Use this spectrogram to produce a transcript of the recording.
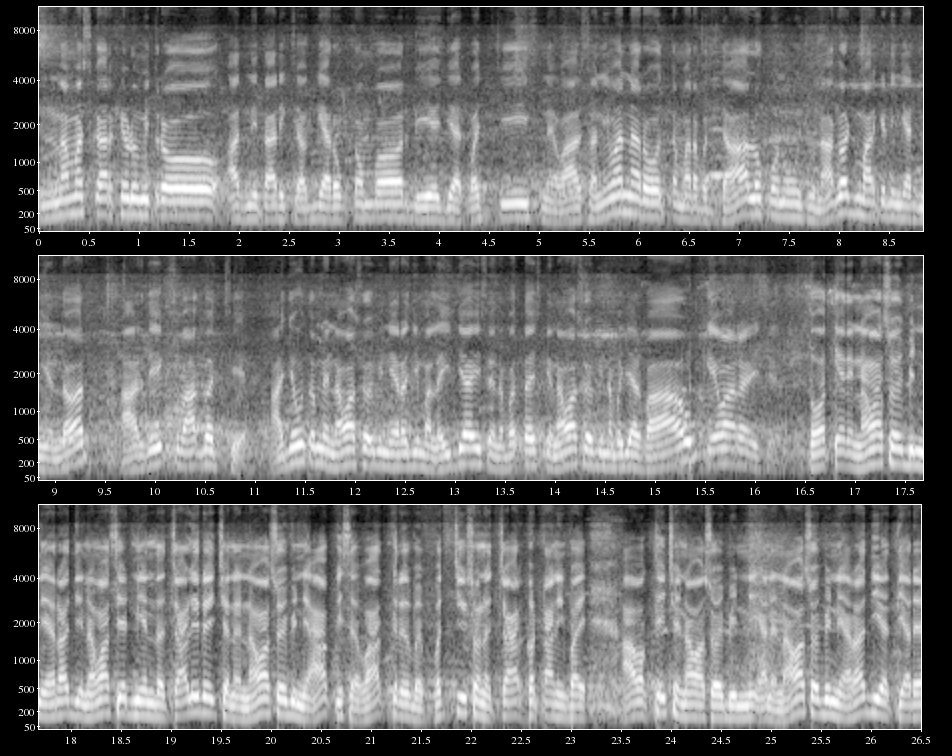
નમસ્કાર ખેડૂત મિત્રો. આજની તારીખ છે અગિયાર ઓક્ટોબર બે હજાર પચીસ ને વાર શનિવારના રોજ તમારા બધા લોકોનું જુનાગઢ માર્કેટિંગ યાર્ડની અંદર હાર્દિક સ્વાગત છે. આજે હું તમને નવા સોયાબીન એરાજીમાં લઈ જઈશ અને બતાવીશ કે નવા સોયાબીનના બજાર ભાવ કેવા રહે છે. તો અત્યારે નવા સોયાબીનની હરાજી નવા શેડની અંદર ચાલી રહી છે અને નવા સોયાબીનની આવક વિશે વાત કરીએ તો ભાઈ પચીસો ને ચાર કટ્ટાની ભાઈ આવક થઈ છે નવા સોયાબીનની અને નવા સોયાબીનની હરાજી અત્યારે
